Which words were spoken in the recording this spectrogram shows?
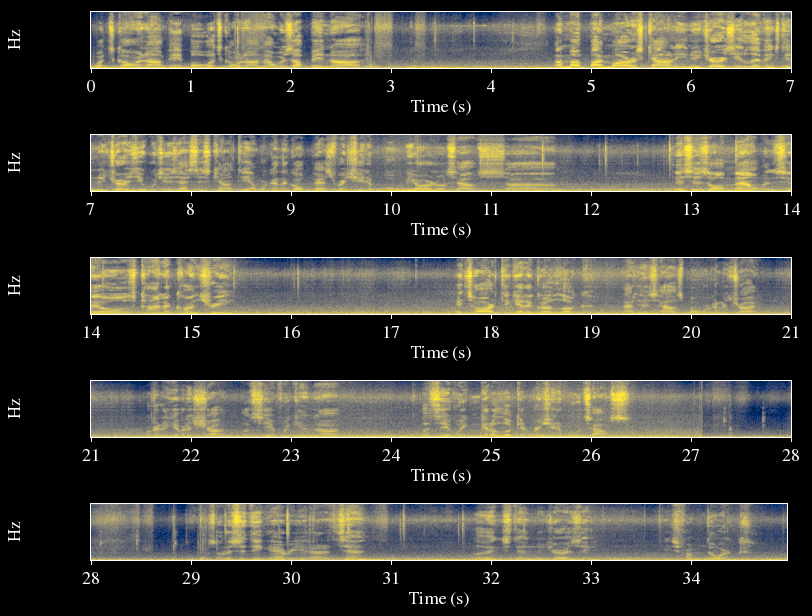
What's going on, people? What's going on? I was up in, uh, I'm up by Morris County, New Jersey, Livingston, New Jersey, which is Essex County, and we're gonna go past Richie the Boiardo's house. Um, this is all mountains, hills, kind of country. It's hard to get a good look at his house, but we're gonna try. We're gonna give it a shot. Let's see if we can, uh, let's see if we can get a look at Richie the Boot's house. So this is the area that it's in. Livingston, New Jersey. He's from Newark,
